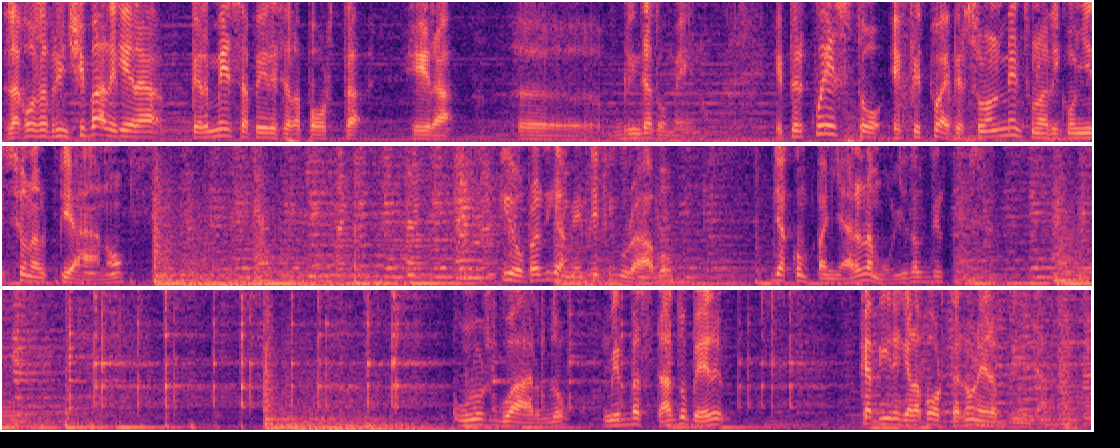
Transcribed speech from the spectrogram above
La cosa principale era per me sapere se la porta era eh, blindato meno. E per questo effettuai personalmente una ricognizione al piano. Io praticamente figuravo di accompagnare la moglie dal dentista. Uno sguardo mi è bastato per capire che la porta non era blindata.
